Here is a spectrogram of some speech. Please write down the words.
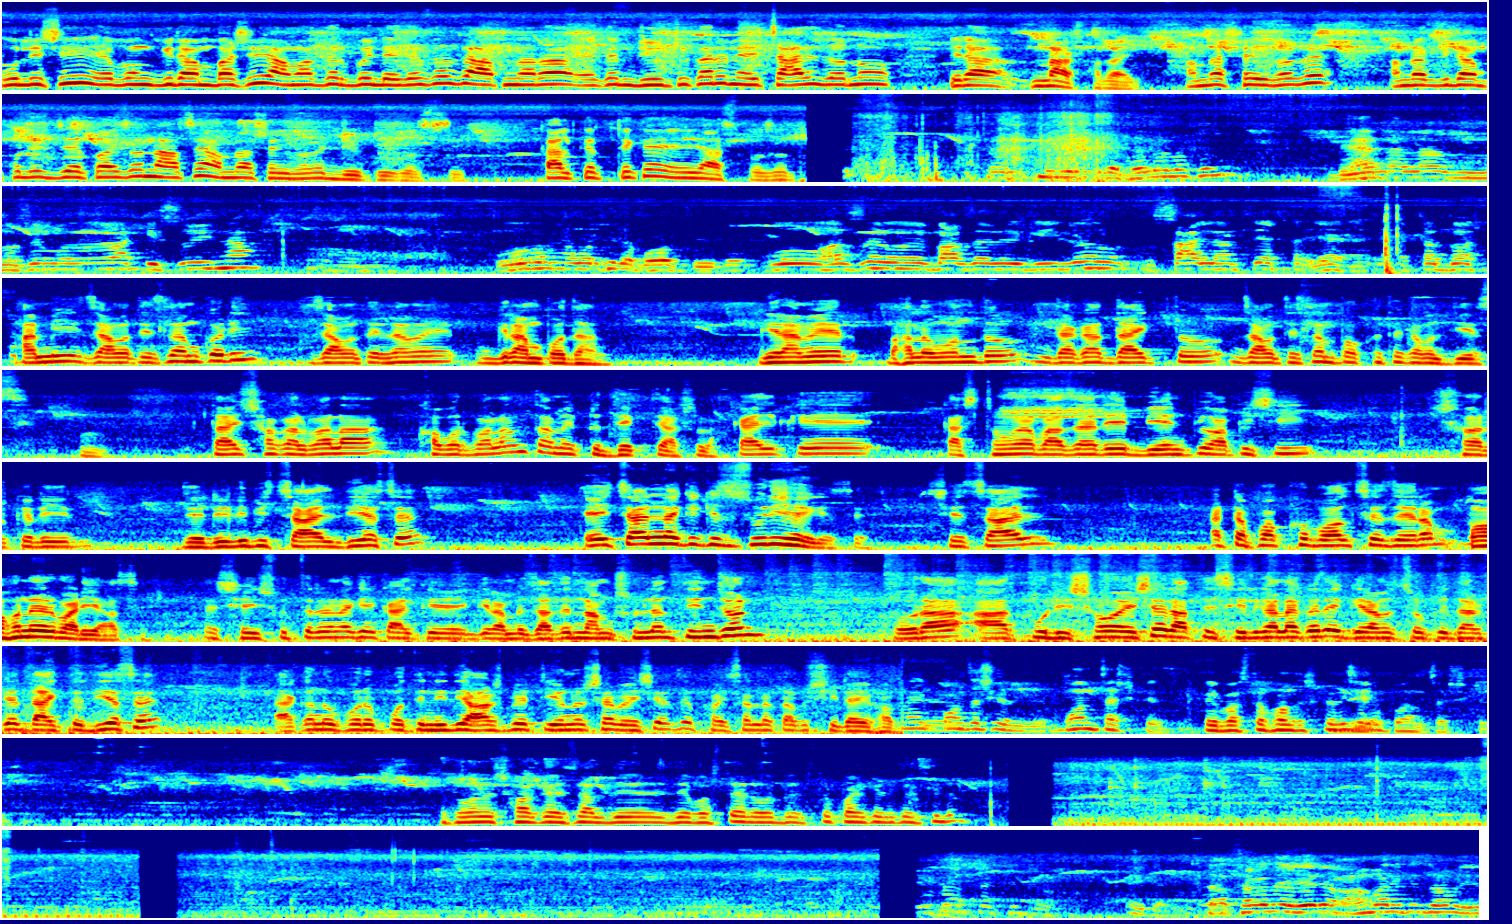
পুলিশি এবং গ্রামবাসী আমাদের বলে গেছে যে আপনারা এখানে ডিউটি করেন এই চাল যেন এরা না সরায়। আমরা সেইভাবে আমরা গ্রাম পুলিশ যে কয়জন আছে আমরা সেইভাবে ডিউটি করছি। কালকের থেকে এই আজ পর্যন্ত। ভ্যান আলা কিছুই না। ও ও ওই বাজারে গিয়েছিল চাল একটা একটা দশটা আমি জামাত ইসলাম করি। জামাত ইসলামের গ্রাম প্রধান। গ্রামের ভালো মন্দ দেখার দায়িত্ব জামাত ইসলাম পক্ষ থেকে আমার দিয়েছে। তাই সকালবেলা খবর পেলাম তো আমি একটু দেখতে আসলাম। কালকে কাস্টমার বাজারে বিএনপি অফিসি সরকারির যে রিলিফি চাল দিয়েছে এই চাল নাকি কিছু চুরি হয়ে গেছে। সে চাল একটা পক্ষ বলছে যে এরম মোহনের বাড়ি আছে। সেই সূত্রে নাকি কালকে গ্রামে যাদের নাম শুনলেন তিনজন ওরা আর পুলিশ সহ এসে রাতে সিলগালা করে গ্রামের চৌকিদারকে দায়িত্ব দিয়েছে। এখন উপরে প্রতিনিধি আসবে টিএনও সাহেব এসে যে ফয়সালা কবে সেটাই হবে। পঞ্চাশ কেজি। এই বস্তা পঞ্চাশ কেজি? পঞ্চাশ কেজি। তোমাদের সরকারি চাল দিয়ে যে বস্তায় ওই বস্তা কয় কেজি ছিল তাছাড়া আমার কিছু হবে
